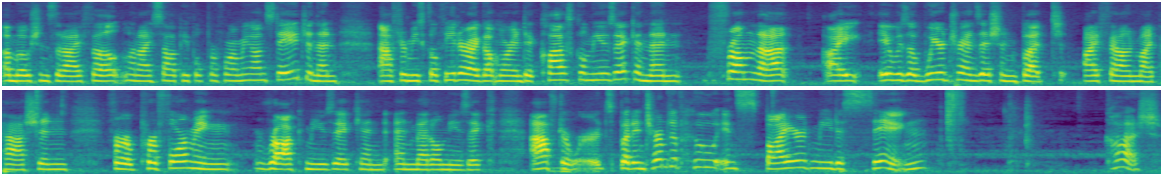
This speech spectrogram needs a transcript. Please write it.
emotions that I felt when I saw people performing on stage. And then after musical theater, I got more into classical music, and then from that, I it was a weird transition, but I found my passion for performing rock music and and metal music afterwards. But in terms of who inspired me to sing, gosh,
